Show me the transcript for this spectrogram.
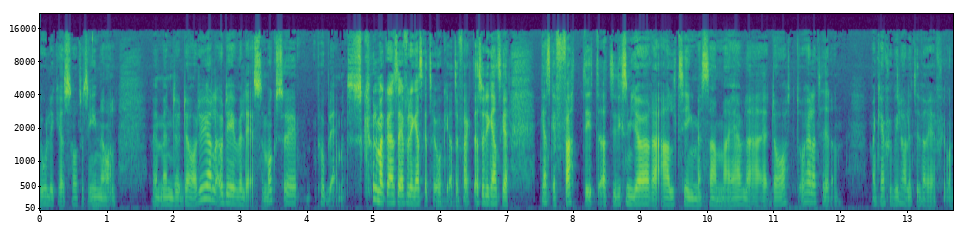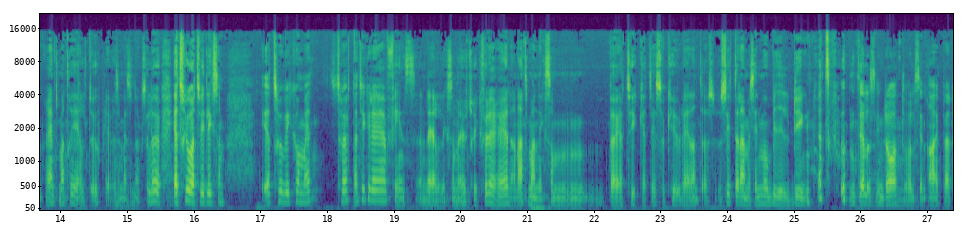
olika sorters innehåll. Eh, men, det, det har du ju alla, och det är väl det som också är problemet skulle man kunna säga för det är ganska tråkigt. artefakt. Alltså det är ganska, ganska fattigt att liksom göra allting med samma jävla dator hela tiden. Man kanske vill ha lite variation, rent materiellt och upplevelsemässigt också, eller hur? Jag tror att vi liksom, jag tror vi kommer tröttna, jag tycker det finns en del liksom uttryck för det redan, att man liksom börjar tycka att det är så kul, är det inte? Att sitta där med sin mobil dygnet runt eller sin dator eller sin iPad.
